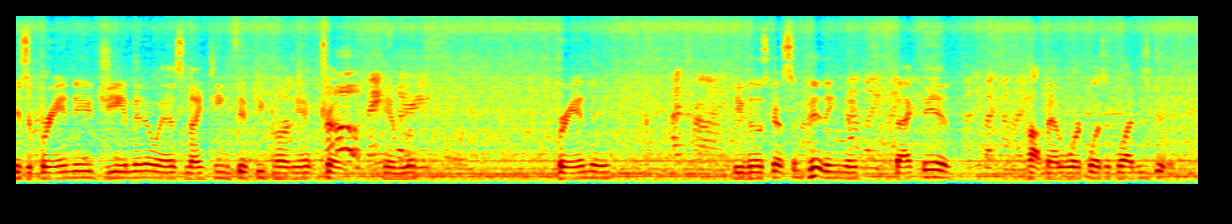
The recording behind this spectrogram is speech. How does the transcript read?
Here's a brand new GMNOS 1950 Pontiac trunk Oh, thank emblem. Larry. Brand new. I tried. Even though it's got some pitting, they, back then, pot metal work wasn't quite as good.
